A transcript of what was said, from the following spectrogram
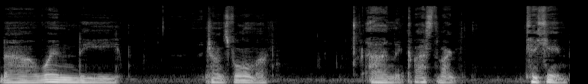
Now, when the transformer and the capacitor bank kick in,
